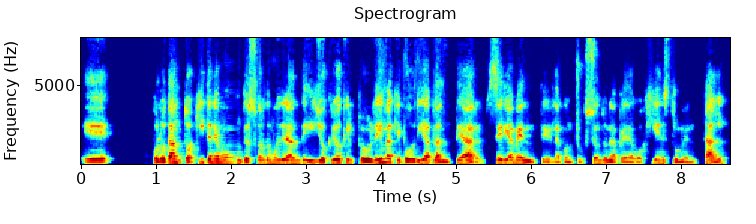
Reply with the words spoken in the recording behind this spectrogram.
eh, por lo tanto, aquí tenemos un desorden muy grande y yo creo que el problema que podría plantear seriamente la construcción de una pedagogía instrumental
